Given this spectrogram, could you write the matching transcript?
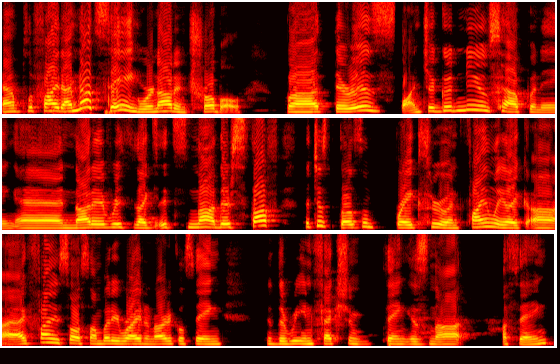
amplified. I'm not saying we're not in trouble but there is a bunch of good news happening and not everything like it's not there's stuff that just doesn't break through and finally like uh, i finally saw somebody write an article saying the reinfection thing is not a thing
